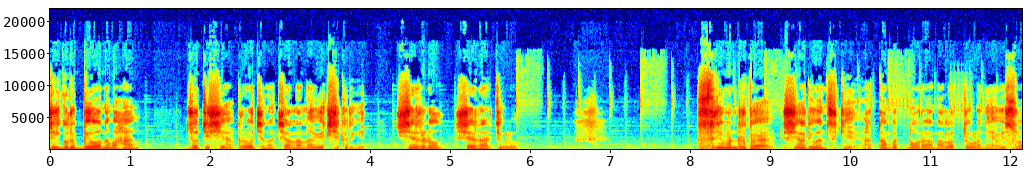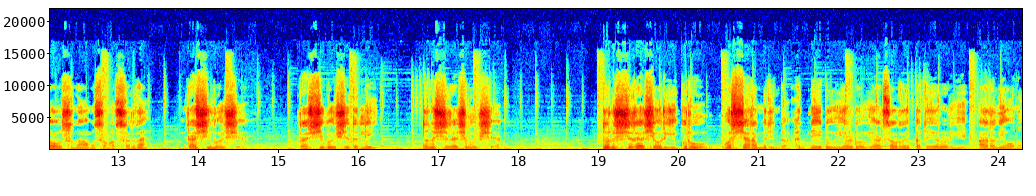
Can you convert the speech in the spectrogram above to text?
ಶ್ರೀ ಗುರುಭ್ಯೋ ನಮಃ. ಜ್ಯೋತಿಷ್ಯ ಪ್ರವಚನ ಚಾನಲ್ನ ವೀಕ್ಷಕರಿಗೆ ಶರಣು ಶರಣಾರ್ಥಿಗಳು. ಶ್ರೀ ಮಂಡೂಪ ಶಾರಿವಂಶಕ್ಕೆ ಹತ್ತೊಂಬತ್ತು ನೂರ ನಲವತ್ತೇಳನೆಯ ವಿಶ್ವಾವಸುನಾಮ ಸಂವತ್ಸರದ ರಾಶಿ ಭವಿಷ್ಯ. ರಾಶಿ ಭವಿಷ್ಯದಲ್ಲಿ ಧನುಷ್ಯ ರಾಶಿ ಭವಿಷ್ಯ. ಧನುಷ್ಯ ರಾಶಿಯವರಿಗೆ ಗುರು ವರ್ಷಾರಂಭದಿಂದ ಹದಿನೈದು ಎರಡು ಎರಡು ಸಾವಿರದ ಇಪ್ಪತ್ತೈದರವರೆಗೆ ಆರನೆಯವನು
